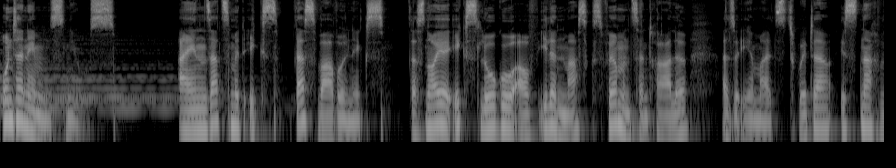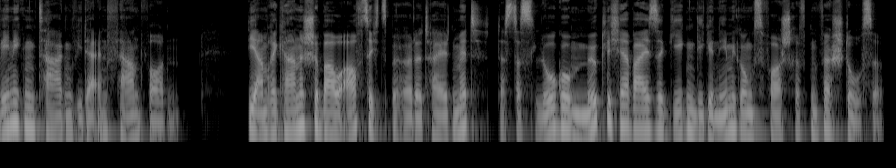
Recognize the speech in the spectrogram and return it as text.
Unternehmensnews. Ein Satz mit X, das war wohl nix. Das neue X-Logo auf Elon Musks Firmenzentrale, also ehemals Twitter, ist nach wenigen Tagen wieder entfernt worden. Die amerikanische Bauaufsichtsbehörde teilt mit, dass das Logo möglicherweise gegen die Genehmigungsvorschriften verstoße.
